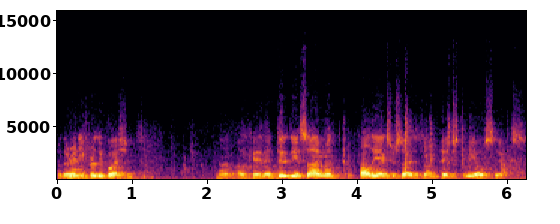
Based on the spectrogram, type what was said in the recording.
Are there any further questions? None? Okay, then do the assignment, all the exercises on page 306.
